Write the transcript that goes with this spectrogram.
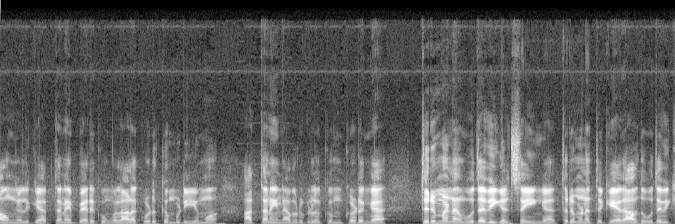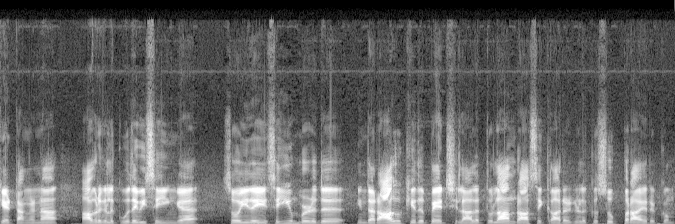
அவங்களுக்கு எத்தனை பேருக்கு உங்களால் கொடுக்க முடியுமோ அத்தனை நபர்களுக்கும் கொடுங்க. திருமண உதவிகள் செய்யுங்க. திருமணத்துக்கு ஏதாவது உதவி கேட்டாங்கன்னா அவர்களுக்கு உதவி செய்யுங்க. ஸோ இதை செய்யும் பொழுது இந்த ராகு கேது பயிற்சியால் துலாம் ராசிக்காரர்களுக்கு சூப்பராக இருக்கும்.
